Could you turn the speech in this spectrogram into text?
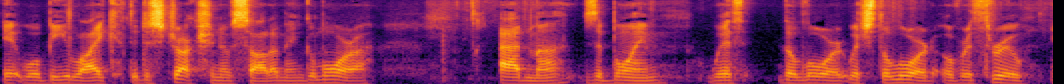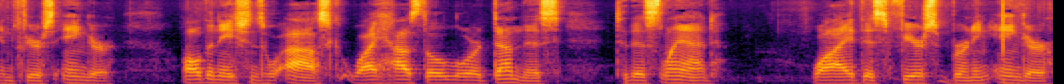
It will be like the destruction of Sodom and Gomorrah, Admah, Zeboim, with the Lord, which the Lord overthrew in fierce anger. All the nations will ask, Why has the Lord done this to this land? Why this fierce burning anger?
